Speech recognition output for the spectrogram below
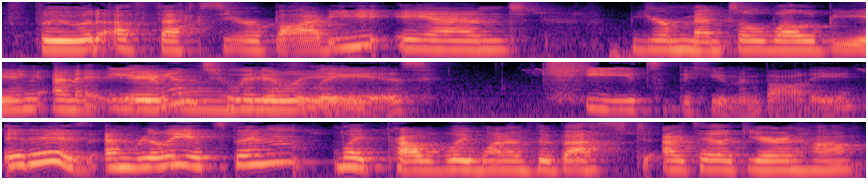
food affects your body and your mental well being. And it, Eating it intuitively really- is key to the human body. it is, and really, it's been like probably one of the best. I would say like year and a half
